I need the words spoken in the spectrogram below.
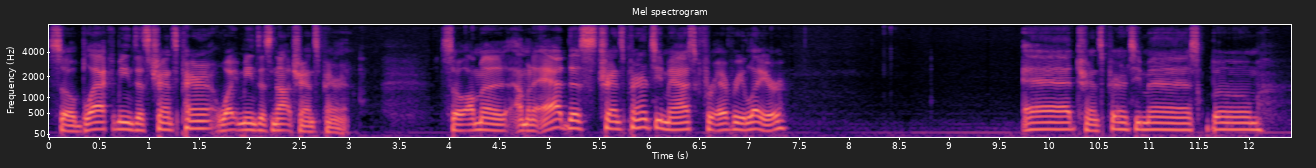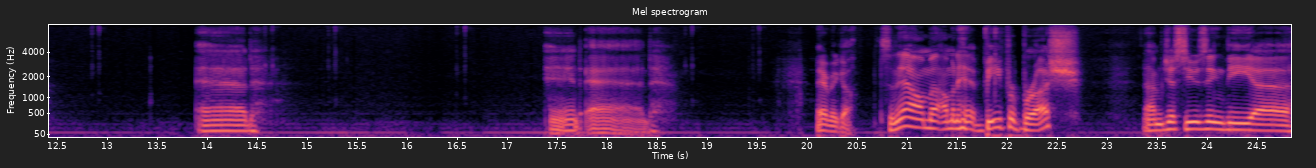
So black means it's transparent, white means it's not transparent. So I'm going to I'm going to add this transparency mask for every layer. Add transparency mask, boom. Add and add. There we go. So now I'm, I'm going to hit B for brush. I'm just using the uh,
